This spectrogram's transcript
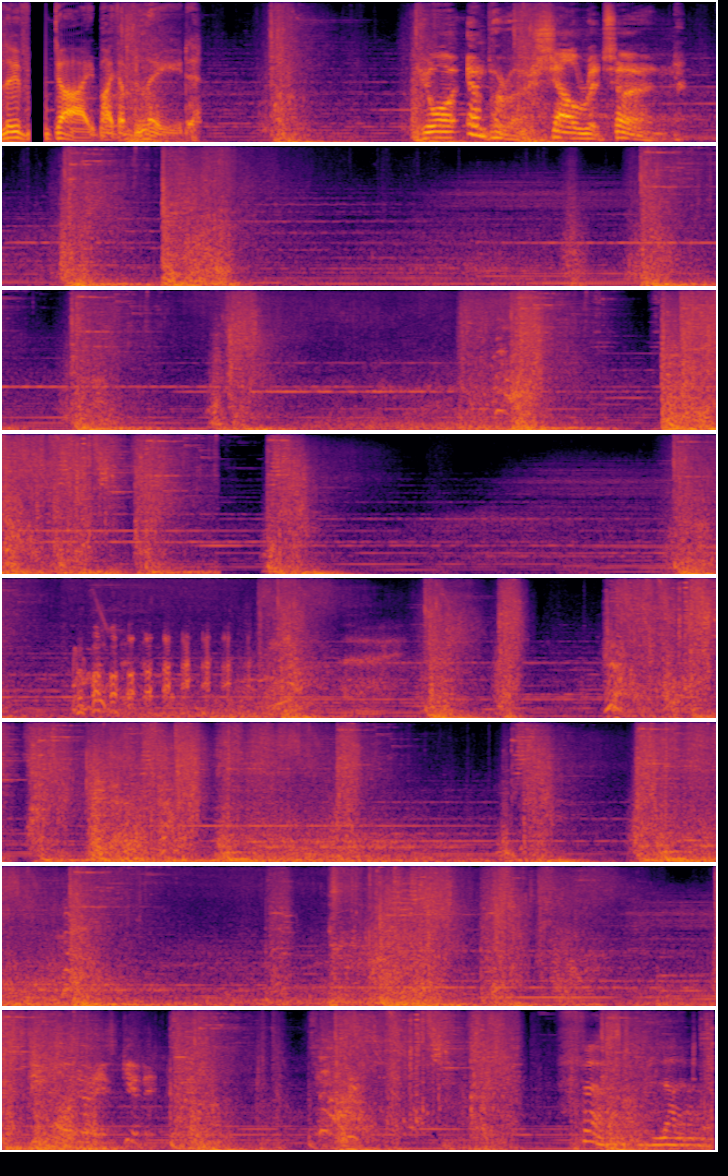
Live and die by the blade. Your Emperor shall return. Blood.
